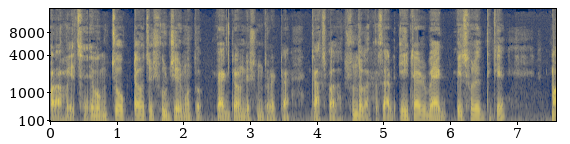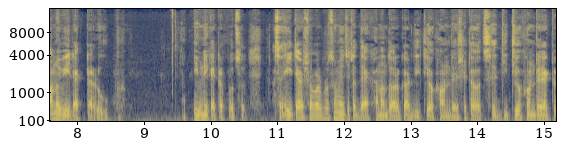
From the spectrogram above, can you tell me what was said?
করা হয়েছে এবং চোখটা হচ্ছে সূর্যের মতো। ব্যাকগ্রাউন্ডে সুন্দর একটা গাছপালা। সুন্দর লাগতেছে। আর এইটার ব্যাগ পেছনের দিকে মানবীর একটা রূপ। ইউনিক একটা প্রচ্ছদ। আচ্ছা এইটার সবার প্রথমে যেটা দেখানো দরকার দ্বিতীয় খণ্ডে, সেটা হচ্ছে দ্বিতীয় খণ্ডের একটা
